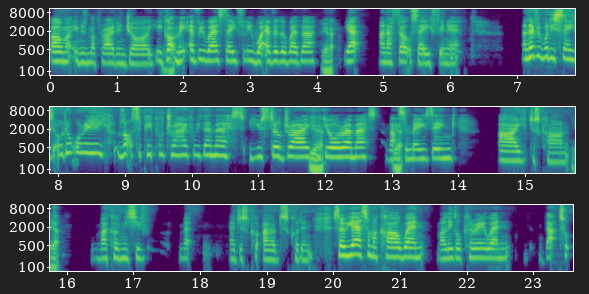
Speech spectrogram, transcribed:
Oh my! It was my pride and joy. He got me everywhere safely, whatever the weather. Yeah. Yeah, and I felt safe in it. And everybody says, "Oh, don't worry. Lots of people drive with MS. You still drive Yeah. with your MS. That's amazing." I just can't. Yeah. My cognitive, I just, I just couldn't. So yeah, so my car went. My legal career went. That took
